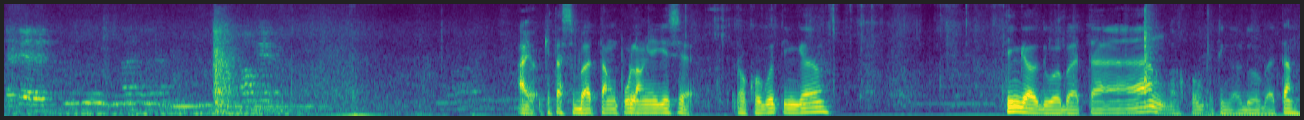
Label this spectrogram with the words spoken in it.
Tadi ada Ayo kita sebatang pulang ya guys ya. Rokok gue tinggal tinggal dua batang. Rokok gue tinggal dua batang.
